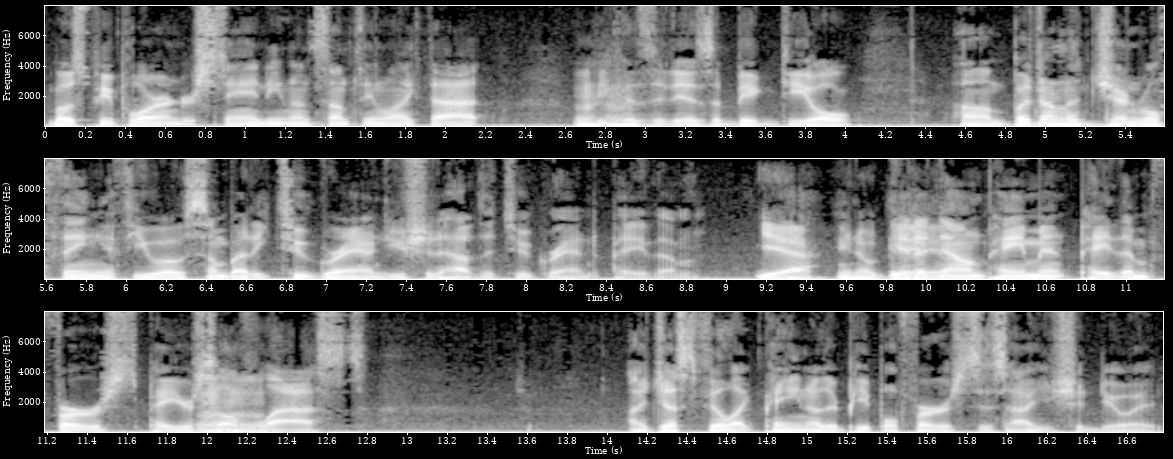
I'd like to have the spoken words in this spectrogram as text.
most people are understanding on something like that because it is a big deal. Um, but on a general thing, if you owe somebody two grand, you should have the two grand to pay them. Yeah. You know, get Yeah, a yeah. down payment, pay them first, pay yourself last. I just feel like paying other people first is how you should do it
